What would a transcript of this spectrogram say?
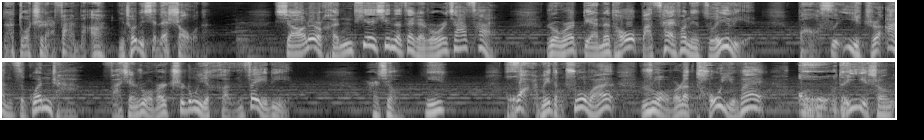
那多吃点饭吧啊！你瞅你现在瘦的。小六很贴心的在给若文夹菜，若文点着头把菜放进嘴里。宝四一直暗自观察，发现若文吃东西很费力。二舅，你话没等说完，若文的头一歪，呕的一声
